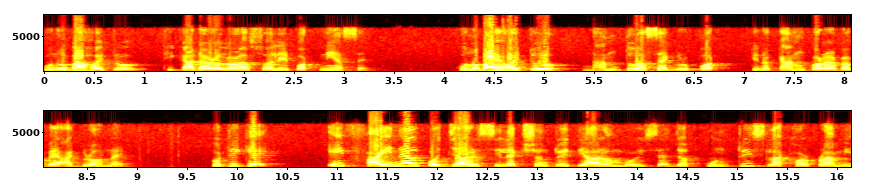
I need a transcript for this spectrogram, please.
কোনোবা হয়তো ঠিকাদাৰৰ ল'ৰা ছোৱালীৰ পত্নী আছে কোনোবাই হয়তো নামটো আছে গ্ৰুপত কিন্তু কাম কৰাৰ বাবে আগ্ৰহ নাই। গতিকে এই ফাইনেল পৰ্যায়ৰ চিলেকশ্যনটো এতিয়া আৰম্ভ হৈছে, য'ত ঊনত্ৰিছ লাখৰ পৰা আমি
